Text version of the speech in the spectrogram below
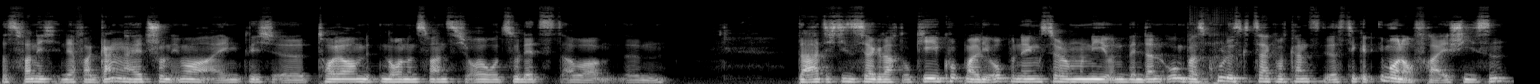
Das fand ich in der Vergangenheit schon immer eigentlich äh, teuer mit 29 Euro zuletzt, aber ähm, da hatte ich dieses Jahr gedacht, okay, guck mal die Opening Ceremony und wenn dann irgendwas Cooles gezeigt wird, kannst du das Ticket immer noch freischießen.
